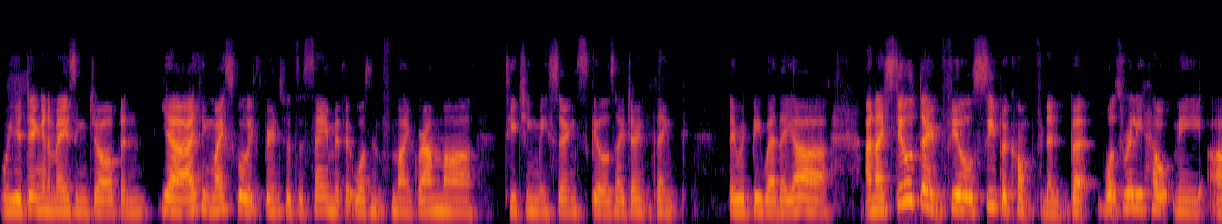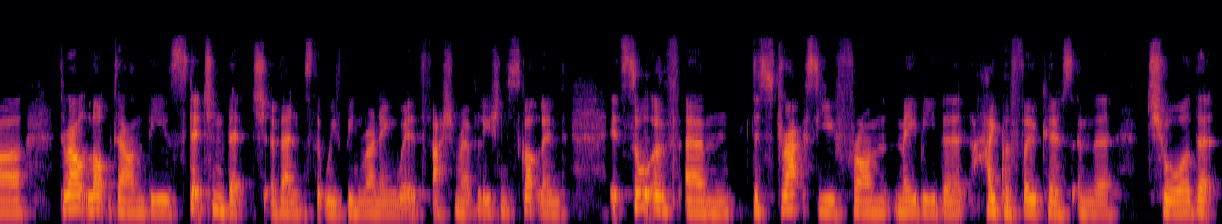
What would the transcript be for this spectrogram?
well, you're doing an amazing job. And yeah, I think my school experience was the same. If it wasn't for my grandma teaching me sewing skills, I don't think they would be where they are. And I still don't feel super confident, but what's really helped me are throughout lockdown, these Stitch and Bitch events that we've been running with Fashion Revolution Scotland. It sort of um, distracts you from maybe the hyper focus and the chore that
